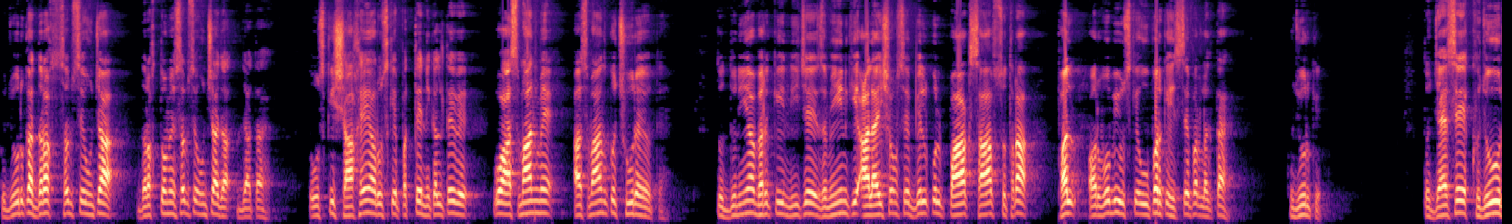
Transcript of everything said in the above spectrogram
کھجور کا درخت سب سے اونچا، درختوں میں سب سے اونچا جا، جاتا ہے۔ تو اس کی شاخیں اور اس کے پتے نکلتے ہوئے وہ آسمان میں، آسمان کو چھو رہے ہوتے ہیں۔ تو دنیا بھر کی نیچے زمین کی آلائشوں سے بالکل پاک صاف ستھرا پھل اور وہ بھی اس کے اوپر کے حصے پر لگتا ہے، کھجور کے۔ تو جیسے کھجور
